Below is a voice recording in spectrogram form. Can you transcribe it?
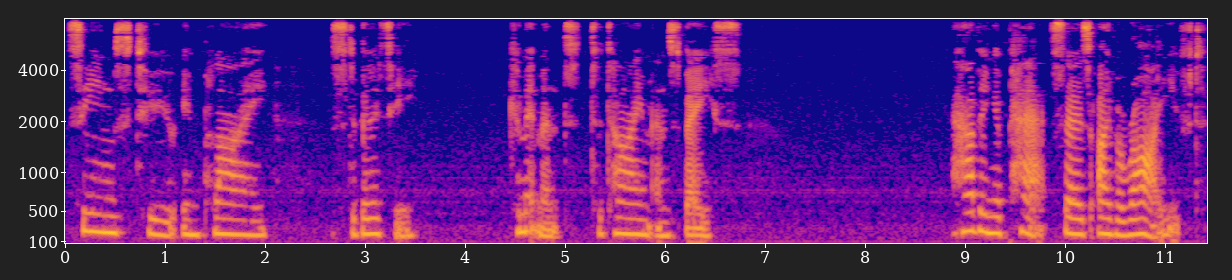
seems to imply stability, commitment to time and space. Having a pet says, I've arrived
